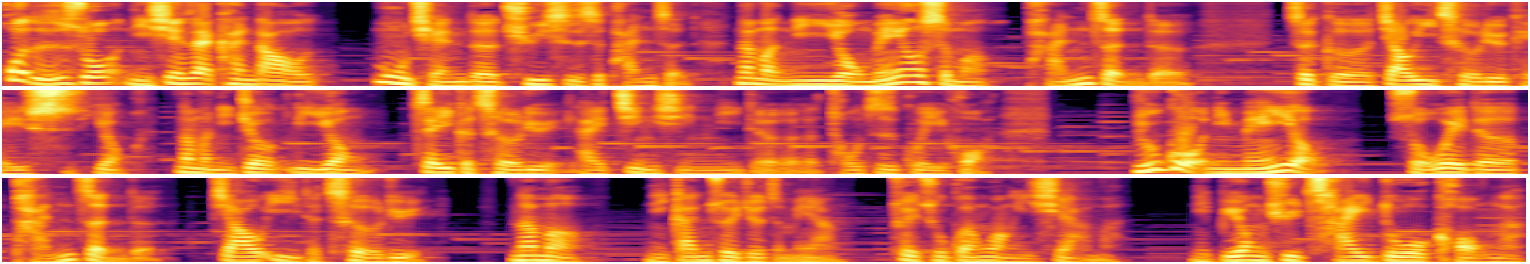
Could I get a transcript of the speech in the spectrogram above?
或者是说你现在看到目前的趋势是盘整，那么你有没有什么盘整的这个交易策略可以使用？那么你就利用这一个策略来进行你的投资规划。如果你没有所谓的盘整的交易的策略，那么你干脆就怎么样？退出观望一下嘛。你不用去猜多空啊，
